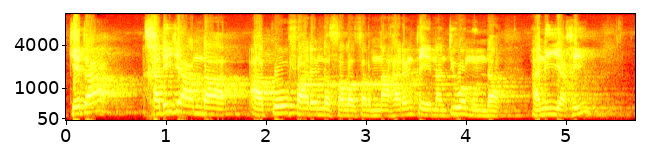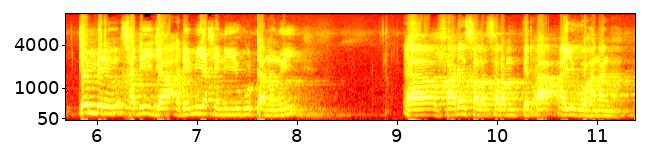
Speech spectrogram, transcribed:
keta khadija anda ako farenda sallallahu alaihi wasallam na nanti wa munda. Ani yakhi kembere khadija ademi yakhi ni yugu tananui fare sallallahu alaihi wasallam peta ayugo hananga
